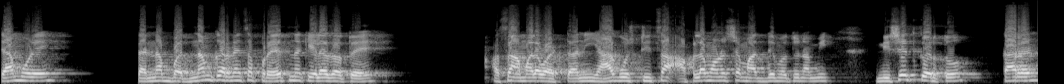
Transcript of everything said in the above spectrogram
त्यामुळे त्यांना बदनाम करण्याचा प्रयत्न केला जातोय असं आम्हाला वाटतं. आणि ह्या गोष्टीचा आपला माणूसच्या माध्यमातून आम्ही निषेध करतो. कारण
